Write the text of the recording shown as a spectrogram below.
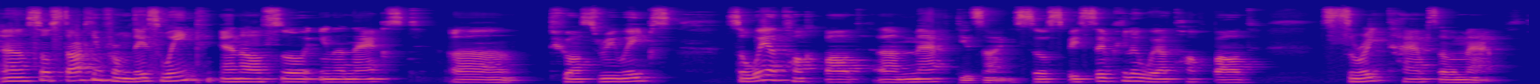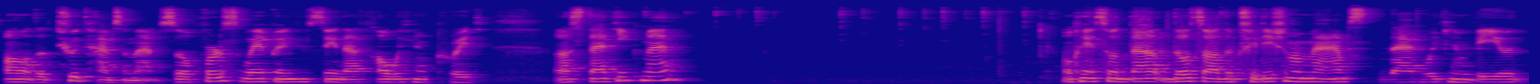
Uh, so starting from this week and also in the next uh, two or three weeks, so we are talking about uh, map design. So specifically, we are talking about three types of map, or the two types of map. So first, we're going to see that how we can create a static map. Okay, so that those are the traditional maps that we can view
